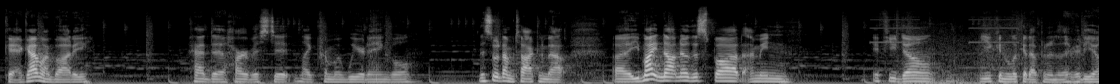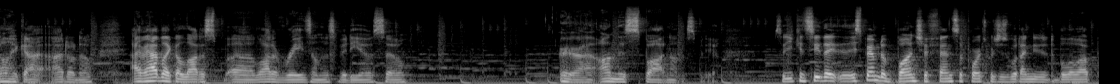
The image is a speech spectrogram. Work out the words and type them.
Okay, I got my body. Had to harvest it, like, from a weird angle. This is what I'm talking about. Uh, you might not know this spot. I mean, if you don't, you can look it up in another video. Like, I, I don't know. I've had, like, a lot of, uh, a lot of raids on this video, so... Or, uh, on this spot, not this video. So you can see they, they spammed a bunch of fence supports, which is what I needed to blow up.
